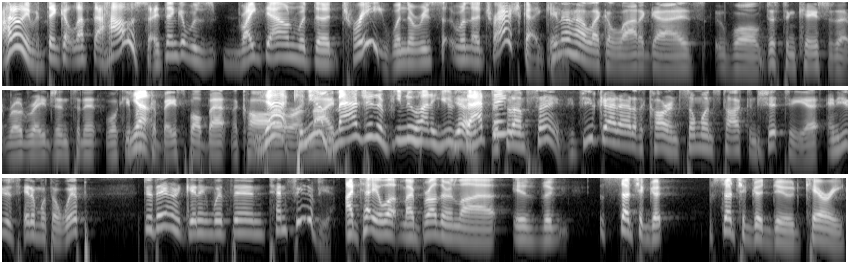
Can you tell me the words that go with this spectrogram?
I don't even think it left the house. I think it was right down with the tree when the rec- when the trash guy came. You know how like a lot of guys, well, just in case there's that road rage incident, will keep Yeah. like a baseball bat in the car. yeah, or a can you knife. imagine if you knew how to use Yeah, that that's what I'm saying. If you got out of the car and someone's talking shit to you, and you just hit them with a whip, dude, they aren't getting within ten feet of you. I tell you what, my brother-in-law is the such a good such a good dude, Kerry.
